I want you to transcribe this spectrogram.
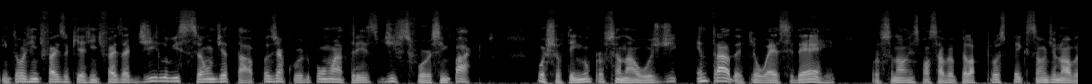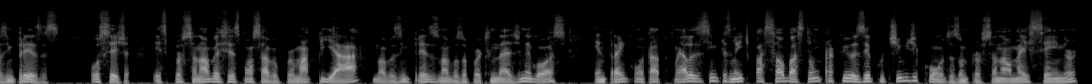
Então a gente faz o quê? A gente faz a diluição de etapas de acordo com uma matriz de esforço e impacto. Poxa, eu tenho um profissional hoje de entrada, que é o SDR, profissional responsável pela prospecção de novas empresas. Ou seja, esse profissional vai ser responsável por mapear novas empresas, novas oportunidades de negócio, entrar em contato com elas e simplesmente passar o bastão para que o executivo de contas, um profissional mais sênior,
